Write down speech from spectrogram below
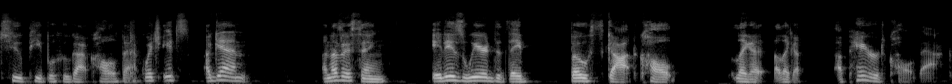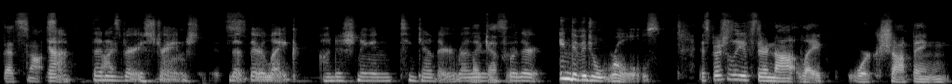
two people who got called back, which it's, again, another thing. It is weird that they both got called like a like a, a paired callback. That's not Yeah, that is very strange it's, that they're like auditioning in together rather Like than for a- their individual roles. especially if they're not like workshopping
